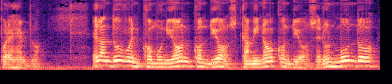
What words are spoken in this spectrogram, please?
por ejemplo, él anduvo en comunión con Dios, caminó con Dios en un mundo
